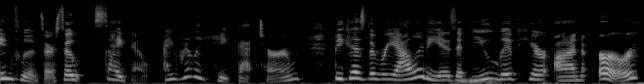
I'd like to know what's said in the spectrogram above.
influencer. So, side note, I really hate that term because the reality is if you live here on earth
